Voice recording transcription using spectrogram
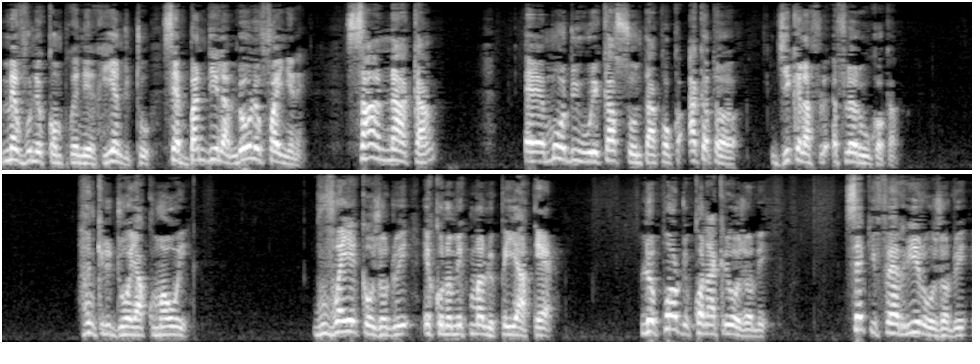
Mais vous ne comprenez rien du tout. Ces bandits-là, mais on le fait, sans nakan, et modu urika sonta koko, akato, jike la fleur ou koka. Hankiri doya kumawe. Vous voyez qu'aujourd'hui, économiquement, le pays à terre. Le port de Conakry aujourd'hui, ce qui fait rire aujourd'hui,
